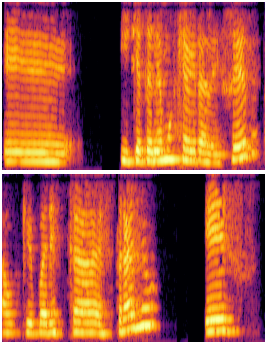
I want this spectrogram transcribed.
eh, y que tenemos que agradecer, aunque parezca extraño, es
